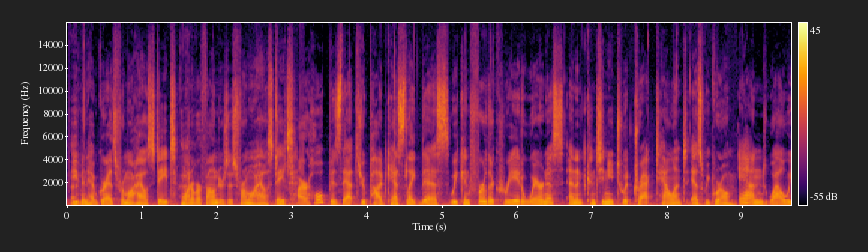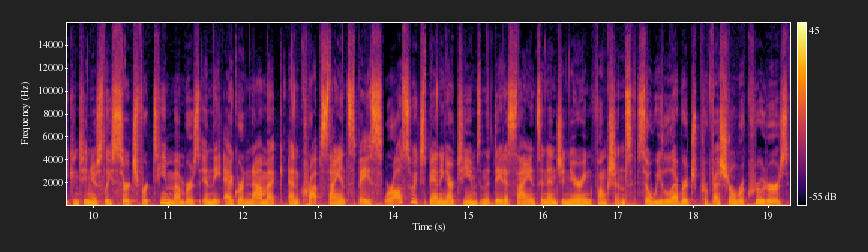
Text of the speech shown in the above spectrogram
even have grads from Ohio State. One of our founders is from Ohio State. Our hope is that through podcasts like this, we can further create awareness and continue to attract talent as we grow. And while we continuously search for team members in the agronomic and crop science space, we're also expanding our teams in the data science and engineering functions. So we leverage professional recruiters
